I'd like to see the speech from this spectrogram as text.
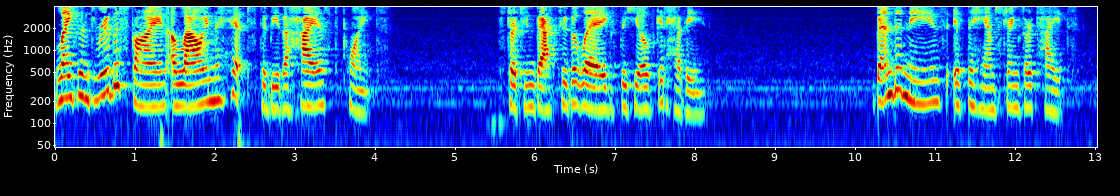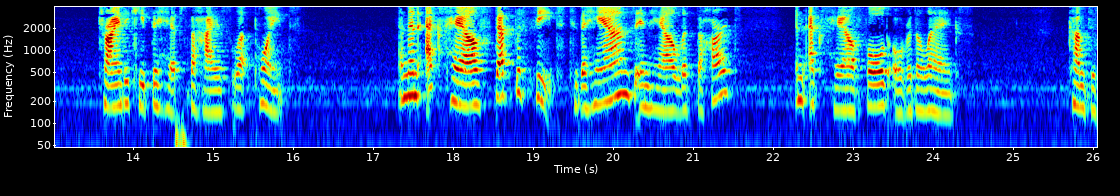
Lengthen through the spine, allowing the hips to be the highest point. Stretching back through the legs, the heels get heavy. Bend the knees if the hamstrings are tight, trying to keep the hips the highest point. And then exhale, step the feet to the hands. Inhale, lift the heart. And exhale, fold over the legs. Come to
